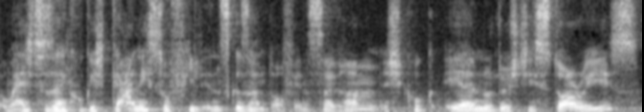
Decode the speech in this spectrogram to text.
um ehrlich zu sein, gucke ich gar nicht so viel insgesamt auf Instagram. Ich gucke eher nur durch die Stories.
